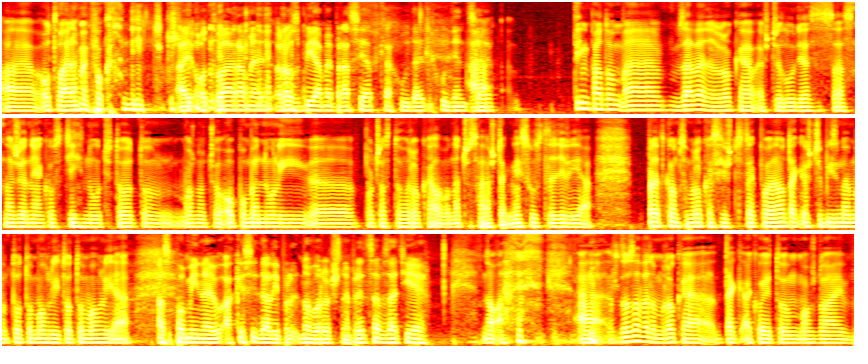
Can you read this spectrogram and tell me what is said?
a otvárame pokladničky. Aj otvárame, rozbijame prasiatka chudence. A tým pádom v závere roka ešte ľudia sa snažia nejako stihnúť to, to možno čo opomenuli e, počas toho roka, alebo na čo sa až tak nesústredili a pred koncom roka si ešte tak povedal, no tak ešte by sme toto mohli, toto mohli. A, a spomínajú, aké si dali pr- novoročné predsavzatie. No a, a do záverom roka, tak ako je to možno aj v,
